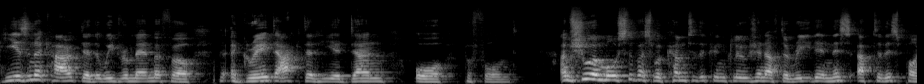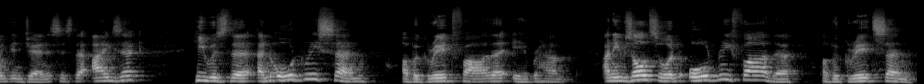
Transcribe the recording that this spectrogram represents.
He isn't a character that we'd remember for a great act that he had done or performed. I'm sure most of us would come to the conclusion after reading this up to this point in Genesis that Isaac, he was the, an ordinary son of a great father, Abraham. And he was also an ordinary father of a great son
